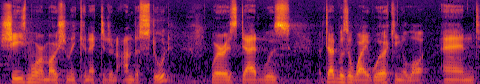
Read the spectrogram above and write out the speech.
she's more emotionally connected and understood, whereas dad was, dad was away working a lot, and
